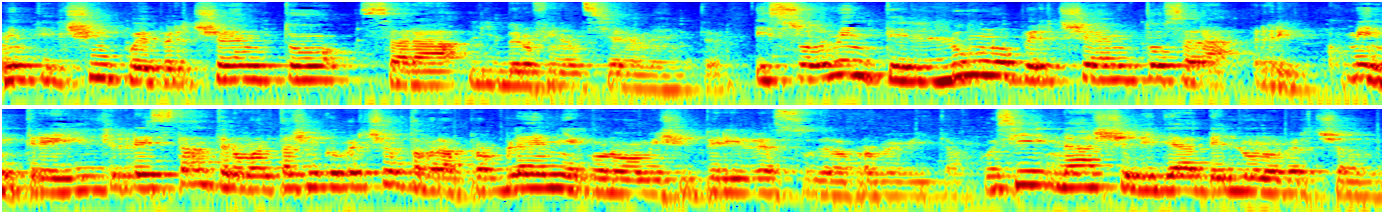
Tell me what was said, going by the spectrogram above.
solamente il 5% sarà libero finanziariamente e solamente l'1% sarà ricco, mentre il restante 95% avrà problemi economici per il resto della propria vita. Così nasce l'idea dell'1%.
